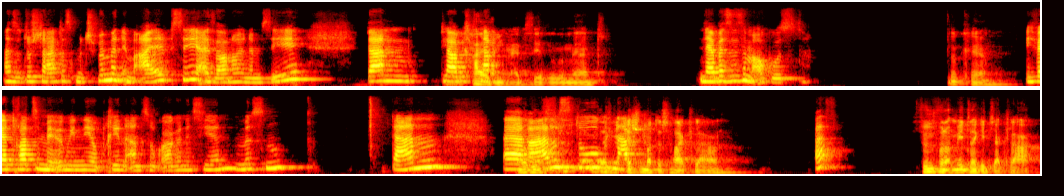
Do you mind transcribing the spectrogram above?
Also du startest mit Schwimmen im Alpsee, also auch noch in einem See. Dann, glaube ich, Kalten Alpsee so gemerkt. ja, aber es ist im August. Okay. Ich werde trotzdem mir irgendwie einen Neoprenanzug organisieren müssen. Dann äh, radelst 500 du Meter geht knapp. ja schon mal total klar. Was? 500 Meter geht ja klar.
